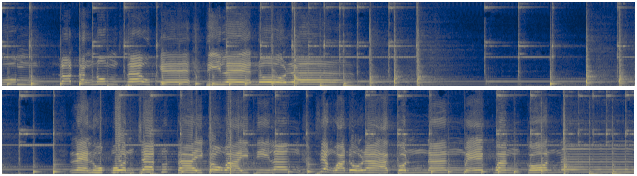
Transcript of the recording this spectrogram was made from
กุมลอดตั้งนุ่มเศร้าแกที่แลโนราและลูกมวนจากทุดตายก็ไหวทีลัง เสียงว่าโดรากลนางเมกวังกนนาง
